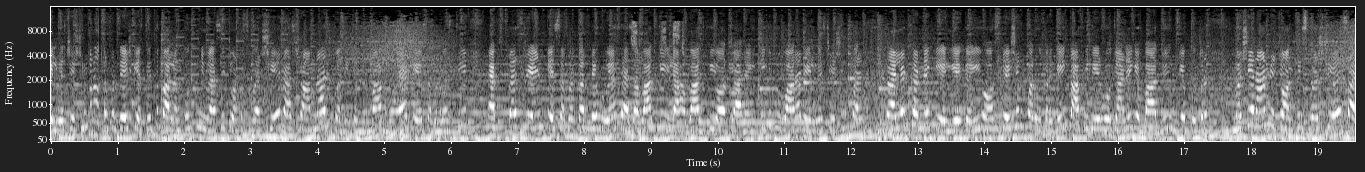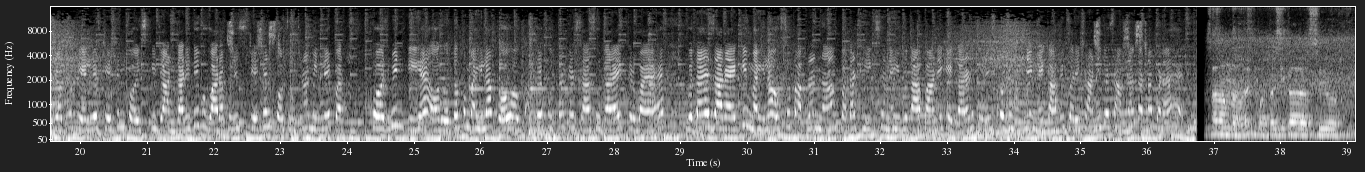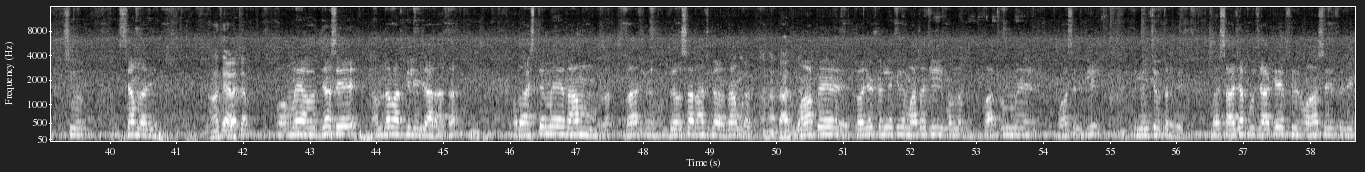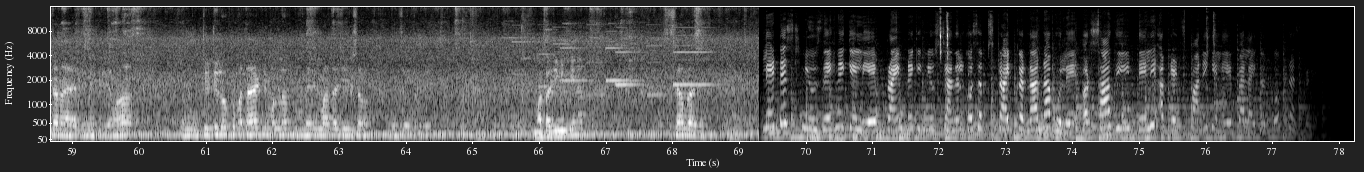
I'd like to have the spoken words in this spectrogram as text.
Railway station पर उत्तर प्रदेश के स्थित पालमपुर निवासी चौंतीस वर्षीय श्यामराजपति चंद्रमा गोया के सबरवस्ती एक्सप्रेस ट्रेन के सफ़र करते हुए फैजाबाद के इलाहाबाद की ओर जा रही थी कि फुवारा रेलवे स्टेशन पर टॉयलेट करने के लिए गई और स्टेशन पर उतर गई। काफ़ी देर हो जाने के बाद भी उनके पुत्र मशियाराम ने चौंतीस वर्षीय शाजापुर रेलवे स्टेशन को इसकी जानकारी दी। फुवारा पुलिस स्टेशन को सूचना मिलने पर खोजबीन की है और रोहतक महिला को अपने पुत्र के साथ सुधाराई करवाया है। जा रहा है कि महिला उत्सुक अपना नाम पता ठीक से नहीं बता पाने के कारण पुलिस को ढूँढने में काफ़ी परेशानी का सामना करना पड़ा है। साराम नाम है। माता जी का शिव शिव श्याम राज़ी। कहाँ से आ रहे थे आप? और मैं अयोध्या से अहमदाबाद के लिए जा रहा था। और रास्ते में राम राज व्यवसाय राज का रामगढ़। हाँ वहाँ पे टॉयलेट करने के लिए माता जी मतलब बाथरूम में वहाँ से निकली फिर नीचे उतर गए। मैं शाहजहाँपुर जाके फिर वहाँ से फिर रिटर्न आया लेने के लिए। वहाँ टीटी लोग को बताया कि मतलब मेरी माता जी सब नीचे उतर गई माता जी मिल गई ना आपको? श्याम राज़ी लेटेस्ट न्यूज़ देखने के लिए प्राइम ब्रेकिंग न्यूज़ चैनल को सब्सक्राइब करना ना भूलें और साथ ही डेली अपडेट्स पाने के लिए बेल आइकन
